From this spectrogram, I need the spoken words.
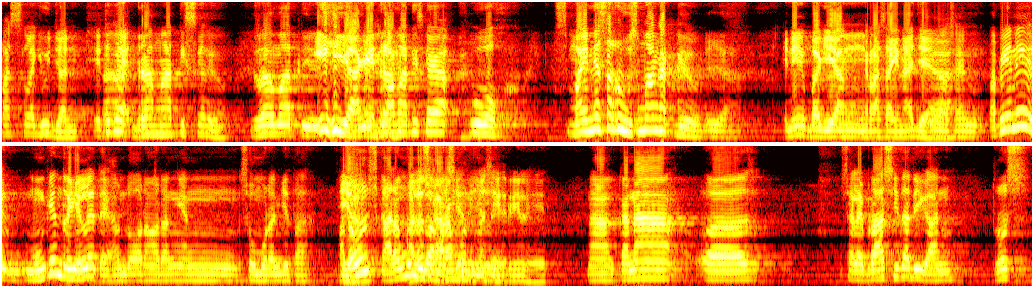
pas lagi hujan, itu Nah. kayak dramatis sekali loh. Dramatis. Iya, kayak dramatis kayak wow, mainnya seru, semangat gitu. Iya. Ini bagi yang ngerasain aja ya. Ngerasain. Tapi ini mungkin relate ya untuk orang-orang yang seumuran kita. Atau Iya. sekarang pun Atau juga sekarang masih, pun relate. masih relate. Nah, karena eh, selebrasi tadi kan, terus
